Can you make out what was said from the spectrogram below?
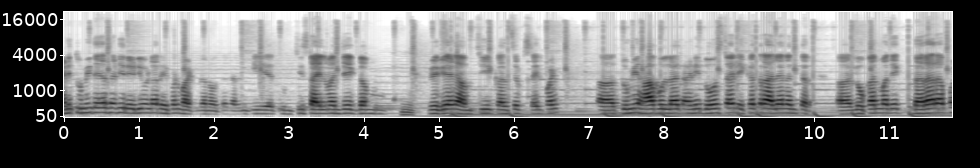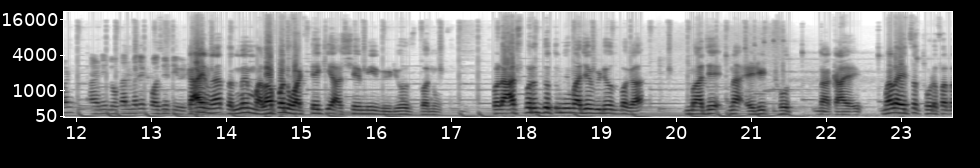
आणि तुम्ही त्याच्यासाठी रेडी होणार हे पण वाटलं नव्हतं कारण की तुमची स्टाईल म्हणजे एकदम वेगळी आणि आमची कन्सेप्ट स्टाईल पण तुम्ही हा बोललात आणि दोन स्टाईल एकत्र आल्यानंतर लोकांमध्ये एक दरारा पण आणि लोकांमध्ये पॉझिटिव्हिटी काय ना तन्मय मला पण वाटते की असे मी व्हिडिओज बनवू पण आजपर्यंत तुम्ही माझे व्हिडिओज बघा माझे ना एडिट होत ना काय मला याचं थोडंफार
